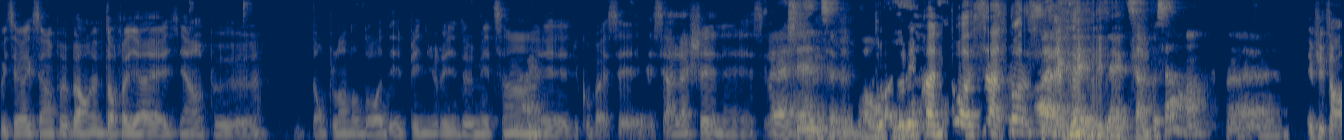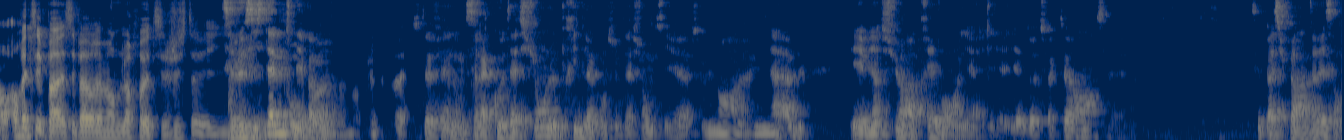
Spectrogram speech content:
oui c'est vrai que c'est un peu. Bah, en même temps, il y a, y a, un peu. Euh, dans plein d'endroits des pénuries de médecins et du coup bah, c'est à la chaîne et à la chaîne ça donne pas envie toi ça toi ça c'est un peu ça hein et puis en fait c'est pas pas vraiment de leur faute c'est juste euh, c'est le système qui n'est pas bon tout à fait. Donc c'est la cotation, le prix de la consultation qui est absolument euh, minable. Et bien sûr, après, bon, il y a, d'autres facteurs. Hein. C'est pas super intéressant.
